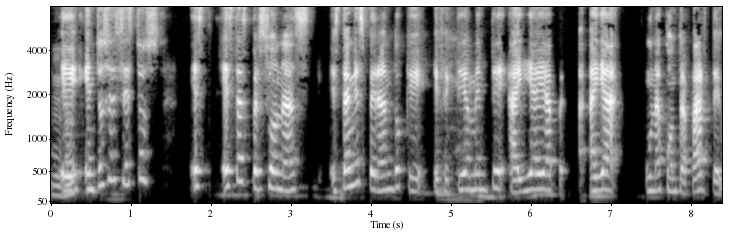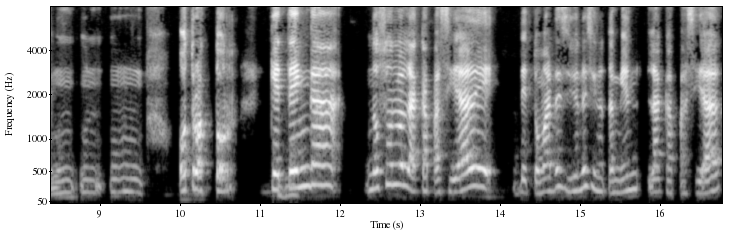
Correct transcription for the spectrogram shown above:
Eh, entonces, estos, estas personas están esperando que efectivamente ahí haya, haya una contraparte, un, otro actor que tenga no solo la capacidad de, de tomar decisiones, sino también la capacidad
